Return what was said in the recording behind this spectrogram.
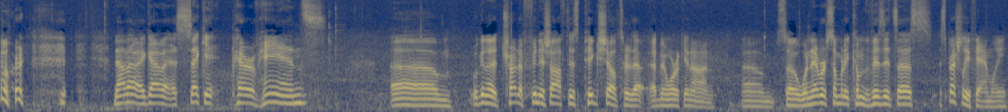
Now that I got a second pair of hands, um, we're gonna try to finish off this pig shelter that I've been working on. Um, so whenever somebody comes visits us, especially family,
